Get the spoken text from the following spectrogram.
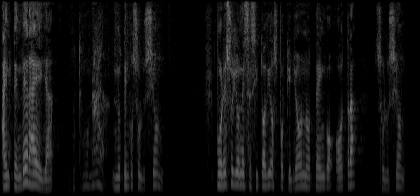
a entender a ella, no tengo nada, no tengo solución. Por eso yo necesito a Dios, porque yo no tengo otra solución.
